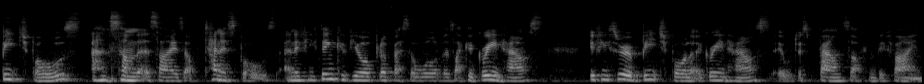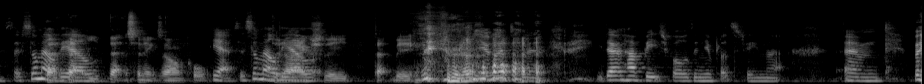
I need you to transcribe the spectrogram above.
beach balls and some that are the size of tennis balls. And if you think of your blood vessel wall as like a greenhouse, if you threw a beach ball at a greenhouse, it would just bounce off and be fine. So some That- LDL, that- that's an example. yeah. So some LDL, actually that. Can you imagine it? You don't have beach balls in your bloodstream, Matt. Um, but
